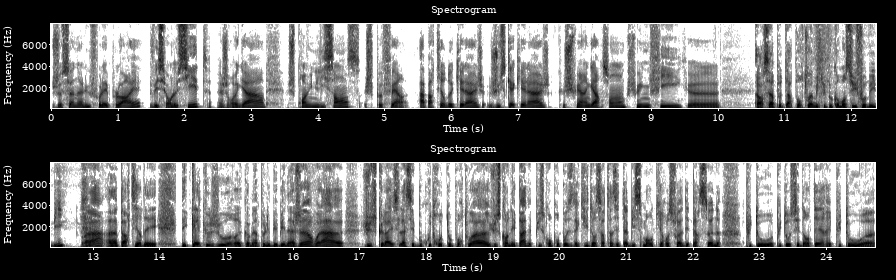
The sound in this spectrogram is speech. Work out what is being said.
je sonne à l'UFOLEP Loiret, je vais sur le site, je regarde, je prends une licence, je peux faire à partir de quel âge, jusqu'à quel âge, que je suis un garçon, que je suis une fille, que Alors c'est un peu tard pour toi, mais tu peux commencer UFO Baby, voilà, à partir des, des quelques jours, euh, comme un peu les bébés nageurs, voilà. Euh, jusque là, là c'est beaucoup trop tôt pour toi, jusqu'en EHPAD, puisqu'on propose des activités dans certains établissements qui reçoivent des personnes plutôt plutôt sédentaires et plutôt euh,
